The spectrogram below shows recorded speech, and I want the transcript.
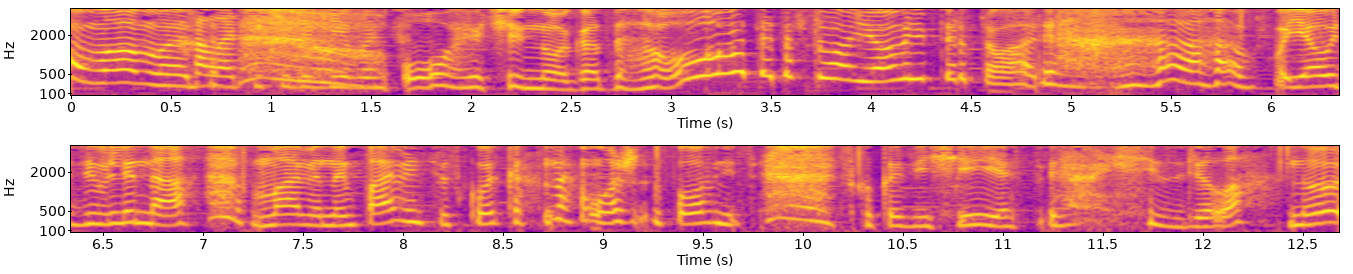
Мама. Халатики любимые. Ой, очень много, да. Вот это в твоем репертуаре. Я удивлена маминой памяти, сколько она может помнить, сколько вещей я извела. Но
